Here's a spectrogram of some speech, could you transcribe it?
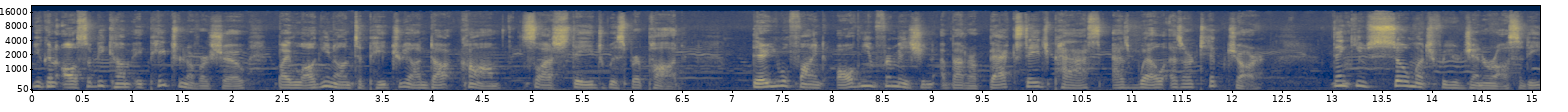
You can also become a patron of our show by logging on to patreon.com slash stagewhisperpod. There you will find all the information about our backstage pass as well as our tip jar. Thank you so much for your generosity.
